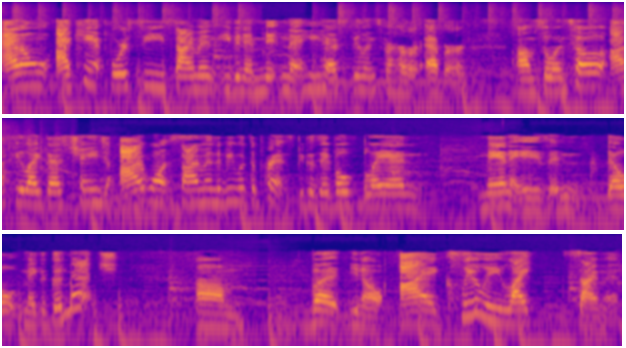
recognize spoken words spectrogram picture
I don't, I can't foresee Simon even admitting that he has feelings for her ever. Um, so until I feel like that's changed, I want Simon to be with the prince because they both bland mayonnaise and they'll make a good match. Um, but you know, I clearly like Simon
